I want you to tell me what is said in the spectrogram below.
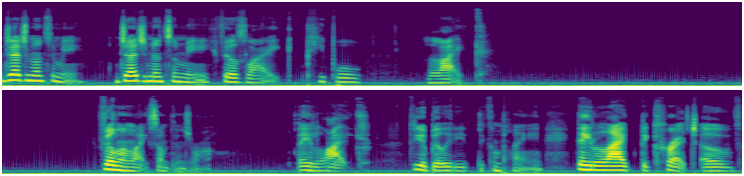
judgmental me. Judgmental me feels like people like feeling like something's wrong. They like the ability to complain. They like the crutch of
